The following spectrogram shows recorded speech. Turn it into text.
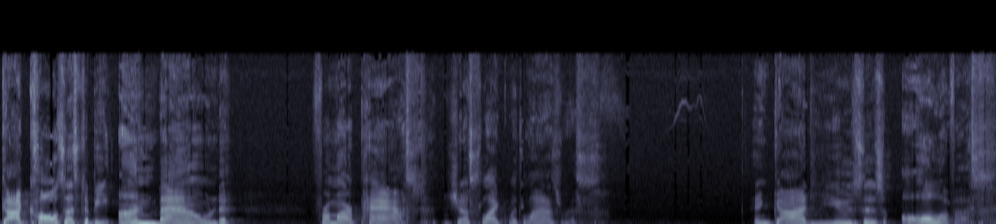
God calls us to be unbound from our past, just like with Lazarus. And God uses all of us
